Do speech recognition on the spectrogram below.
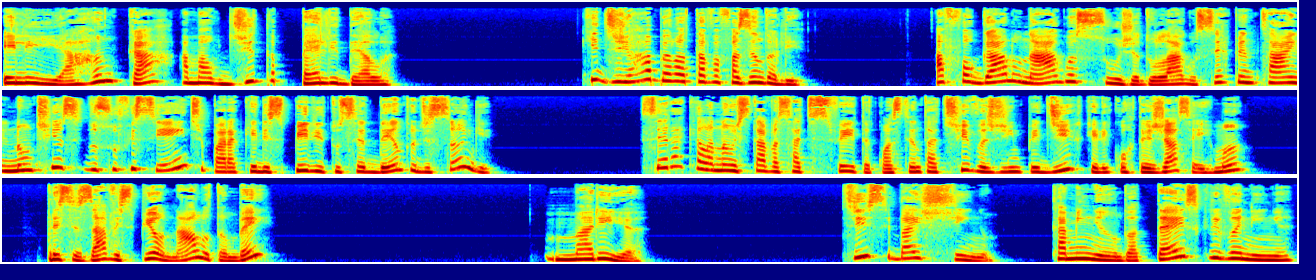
Ele ia arrancar a maldita pele dela. Que diabo ela estava fazendo ali? Afogá-lo na água suja do lago Serpentine não tinha sido suficiente para aquele espírito sedento de sangue? Será que ela não estava satisfeita com as tentativas de impedir que ele cortejasse a irmã? Precisava espioná-lo também? Maria, Disse baixinho, caminhando até a escrivaninha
